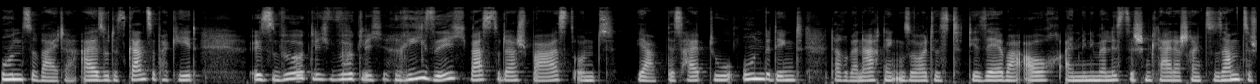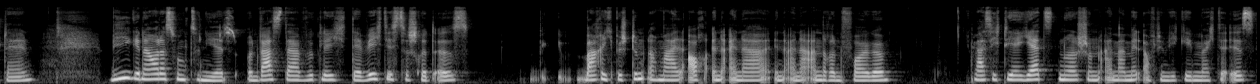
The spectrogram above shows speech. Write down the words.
und so weiter. Also das ganze Paket ist wirklich, wirklich riesig, was du da sparst und ja, weshalb du unbedingt darüber nachdenken solltest, dir selber auch einen minimalistischen Kleiderschrank zusammenzustellen. Wie genau das funktioniert und was da wirklich der wichtigste Schritt ist, mache ich bestimmt noch mal auch in einer in einer anderen Folge. Was ich dir jetzt nur schon einmal mit auf den Weg geben möchte, ist,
